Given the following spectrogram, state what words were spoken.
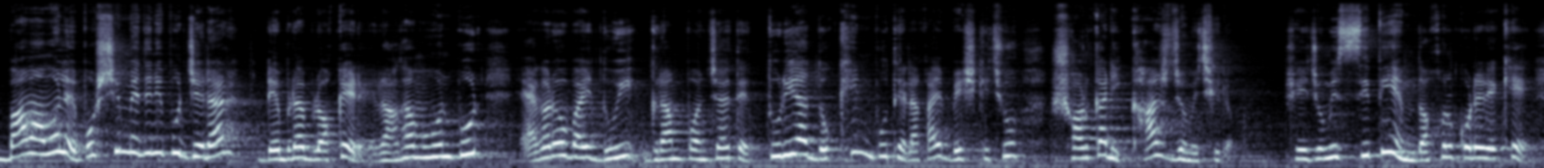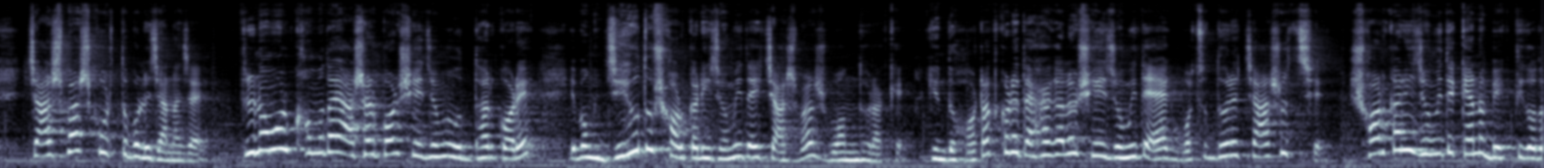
বাম আমলে পশ্চিম মেদিনীপুর জেলার ডেবরা ব্লকের রাধামোহনপুর এগারো বাই দুই গ্রাম পঞ্চায়েতের তুরিয়া দক্ষিণ বুথ এলাকায় বেশ কিছু সরকারি খাস জমি ছিল সেই জমি সিপিএম দখল করে রেখে চাষবাস করতে বলে জানা যায়। তৃণমূল ক্ষমতায় আসার পর সেই জমি উদ্ধার করে এবং যেহেতু সরকারি জমি, তাই চাষবাস বন্ধ রাখে। কিন্তু হঠাৎ করে দেখা গেল সেই জমিতে এক বছর ধরে চাষ হচ্ছে। সরকারি জমিতে কেন ব্যক্তিগত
